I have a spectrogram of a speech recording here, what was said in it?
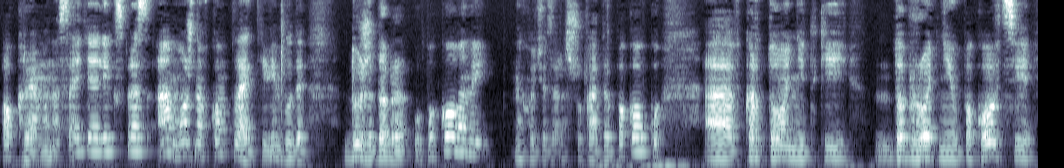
окремо на сайті AliExpress, а можна в комплекті. Він буде дуже добре упакований. Не хочу зараз шукати упаковку. В картонній такій добротній упаковці.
